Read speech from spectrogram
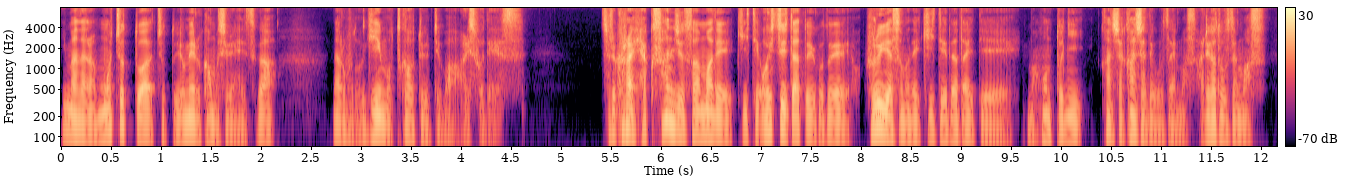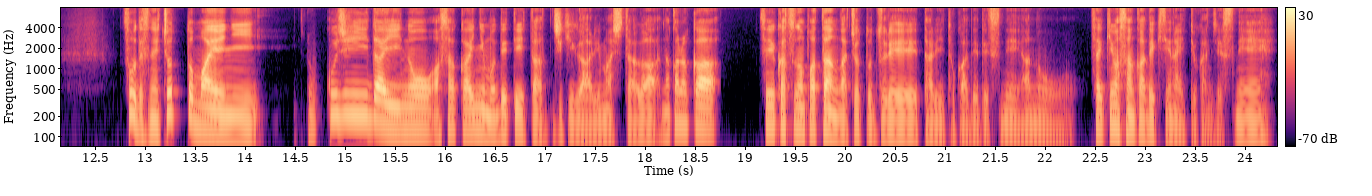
今ならもうちょっとはちょっと読めるかもしれないですが、なるほど、ゲームを使うという手はありそうです。それから133まで聞いて追いついたということで、古いやつまで聞いていただいて、まあ、本当に感謝感謝でございます。ありがとうございます。そうですね、ちょっと前に6時台の朝会にも出ていた時期がありましたが、なかなか生活のパターンがちょっとずれたりとかでですね、あの、最近は参加できてないっていう感じですね。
